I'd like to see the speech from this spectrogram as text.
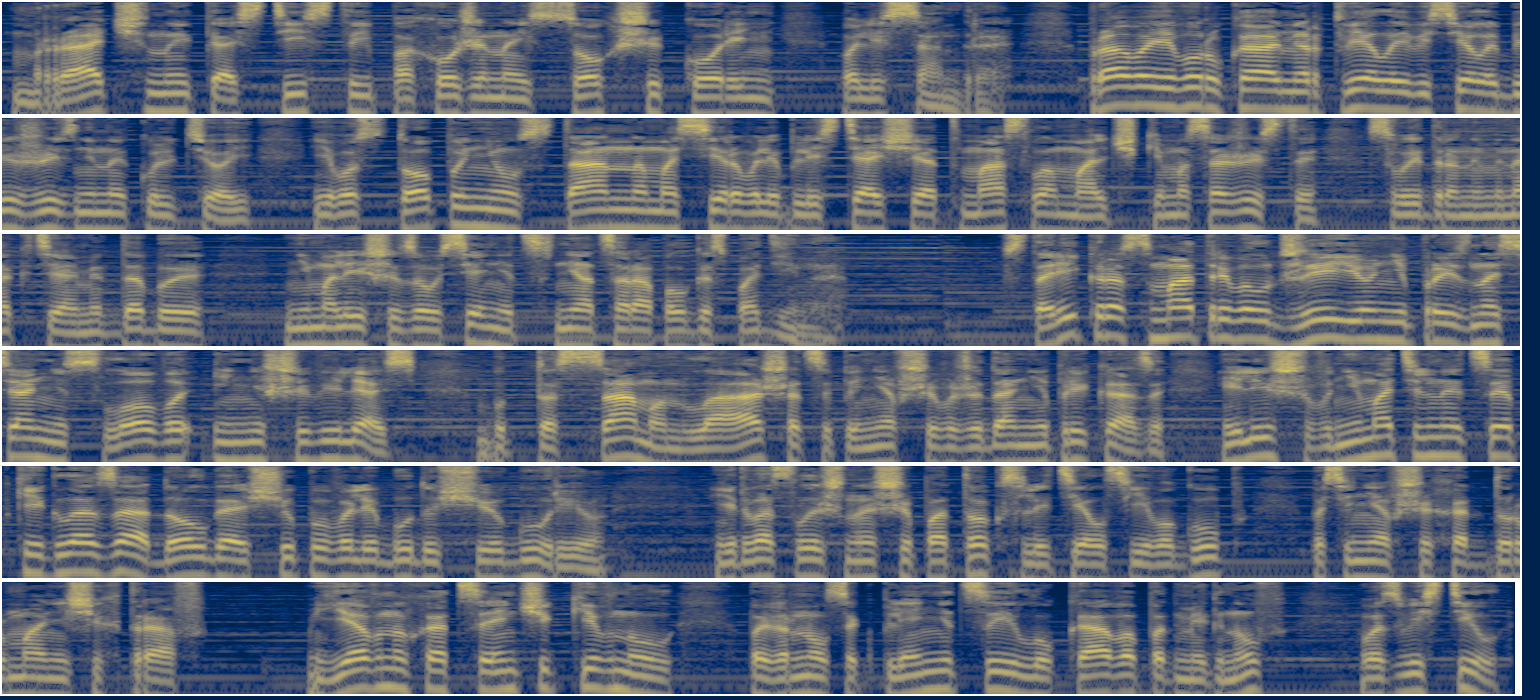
мрачный, костистый, похожий на иссохший корень палисандра – Правая его рука мертвела и висела безжизненной культей. Его стопы неустанно массировали блестящие от масла мальчики-массажисты с выдранными ногтями, дабы ни малейший заусенец не оцарапал господина. Старик рассматривал Джию, не произнося ни слова и не шевелясь, будто сам он Лааш, оцепеневший в ожидании приказа, и лишь внимательные цепкие глаза долго ощупывали будущую гурию – Едва слышный шепоток слетел с его губ, посиневших от дурманящих трав. Явнух-оценщик кивнул, повернулся к пленнице и, лукаво подмигнув, возвестил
